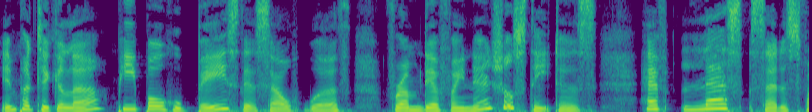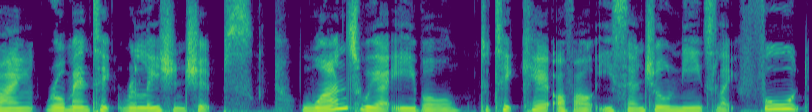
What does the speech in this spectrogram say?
In particular, people who base their self-worth from their financial status have less satisfying romantic relationships. Once we are able to take care of our essential needs like food,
